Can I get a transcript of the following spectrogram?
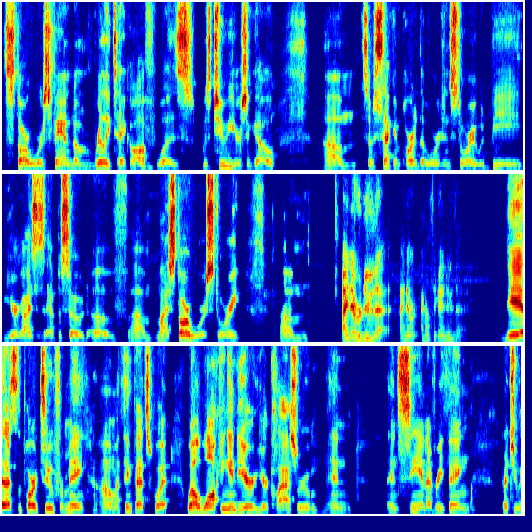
Star Wars fandom really take off was was two years ago. Um, so second part of the origin story would be your guys' episode of um, my Star Wars story. Um, I never knew that. I never. I don't think I knew that. Yeah, that's the part too for me. Um, I think that's what. Well, walking into your your classroom and and seeing everything that you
